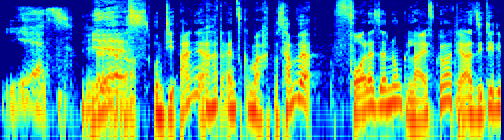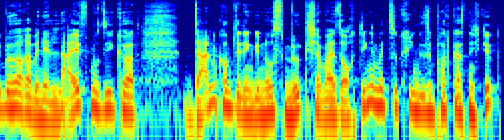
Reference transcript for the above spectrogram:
Yes. Yes. Und die Anja hat eins gemacht. Das haben wir vor der Sendung live gehört. Ja, seht ihr, liebe Hörer, wenn ihr live Musik hört, dann kommt ihr den Genuss, möglicherweise auch Dinge mitzukriegen, die es im Podcast nicht gibt.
